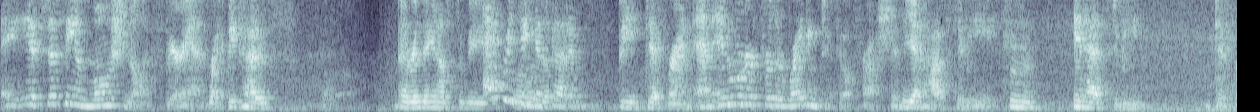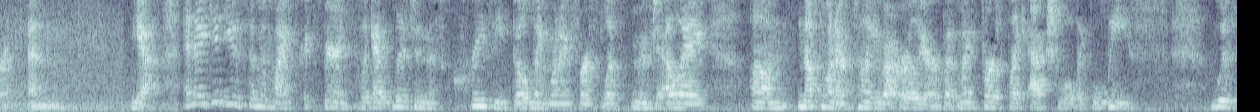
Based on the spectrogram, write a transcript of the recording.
it's just the emotional experience, Right. Because Everything has to be everything has got to be different, and in order for the writing to feel fresh, I think Yeah. it has to be different. it has to be different. And yeah. And i did use some of my experiences. Like i lived in this crazy building when i first lived moved to la um, not the one i was telling you about earlier but my first like actual like lease was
